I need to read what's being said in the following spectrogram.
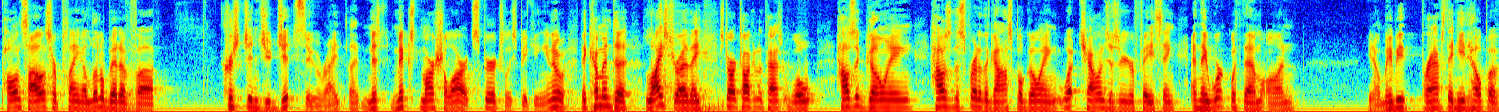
Paul and Silas are playing a little bit of uh, Christian jujitsu, right? Like mixed martial arts, spiritually speaking. You know, they come into Lystra, they start talking to the pastor. Well, how's it going? How's the spread of the gospel going? What challenges are you facing? And they work with them on, you know, maybe perhaps they need help of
